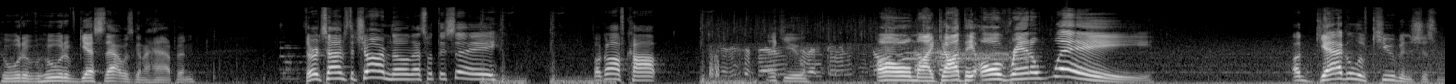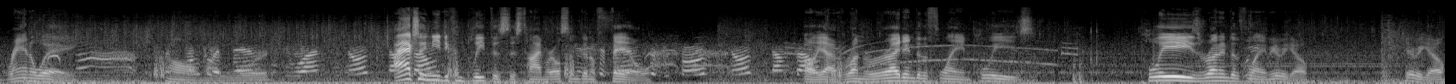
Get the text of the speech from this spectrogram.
Who would have who would have guessed that was gonna happen? Third time's the charm though, that's what they say. Fuck off, cop. Thank you. Oh my god, they all ran away! A gaggle of Cubans just ran away. Oh my lord. I actually need to complete this this time or else I'm gonna fail. Oh yeah, run right into the flame, please. Please run into the flame. Here we go. Here we go.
